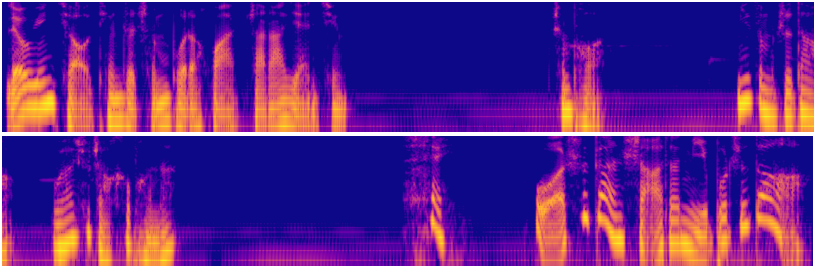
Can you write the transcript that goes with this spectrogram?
刘云巧听着陈婆的话，眨眨眼睛。陈婆，你怎么知道我要去找贺鹏呢？嘿，我是干啥的？你不知道？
